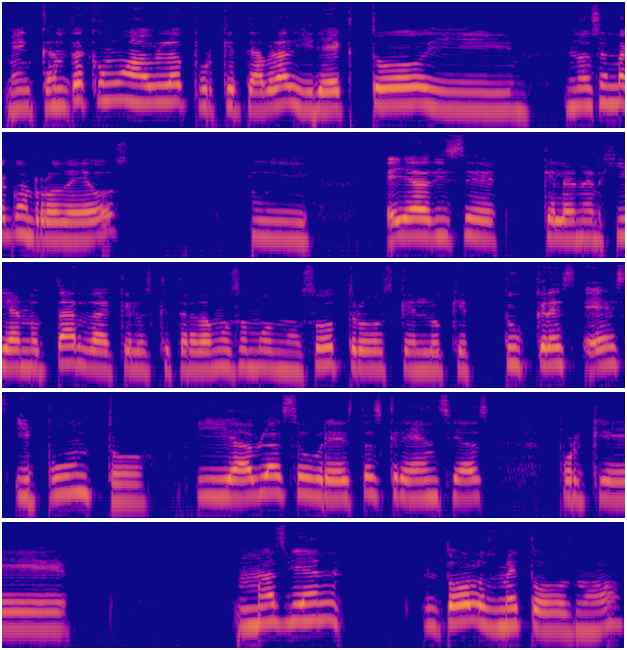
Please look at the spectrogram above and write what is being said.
Me encanta cómo habla porque te habla directo y no se anda con rodeos. Y ella dice que la energía no tarda, que los que tardamos somos nosotros, que lo que tú crees es y punto. Y habla sobre estas creencias porque más bien todos los métodos, ¿no?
